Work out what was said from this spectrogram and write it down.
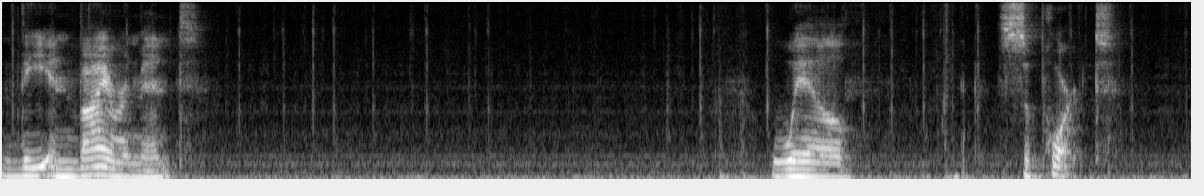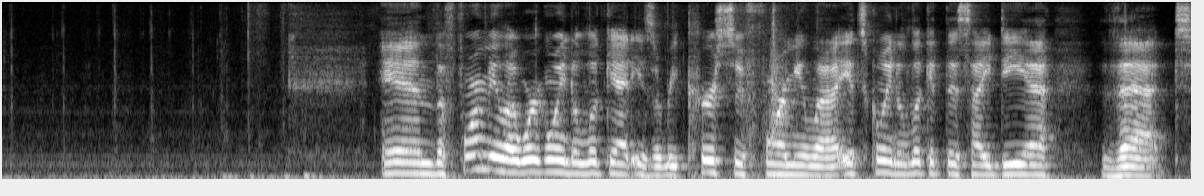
the environment will support. And the formula we're going to look at is a recursive formula. It's going to look at this idea that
